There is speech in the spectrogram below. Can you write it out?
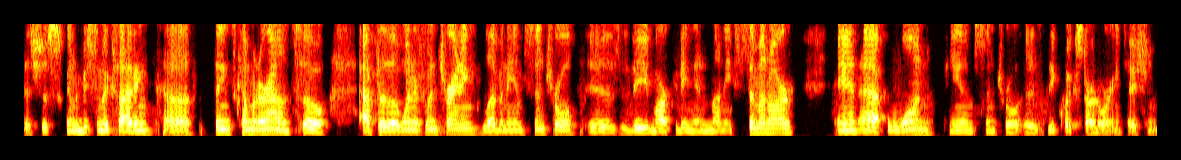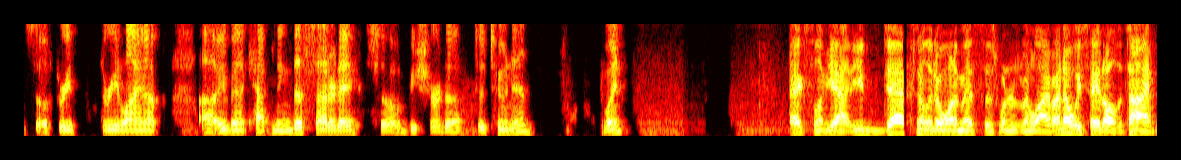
it's just going to be some exciting uh, things coming around. So after the winners win training 11 a.m central is the marketing and money seminar and at 1 p.m central is the quick start orientation. So three three lineup uh, event happening this saturday so be sure to to tune in. Dwayne Excellent. Yeah, you definitely don't want to miss this Winners Win Live. I know we say it all the time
